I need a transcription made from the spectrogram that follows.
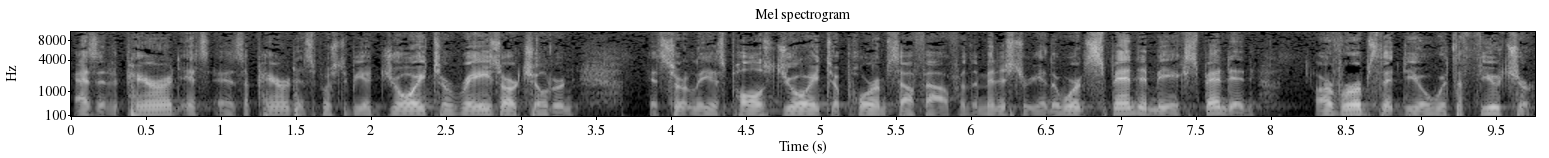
as a parent, it's, as a parent, it's supposed to be a joy to raise our children. It certainly is Paul's joy to pour himself out for the ministry. And the word spend and be expended are verbs that deal with the future.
